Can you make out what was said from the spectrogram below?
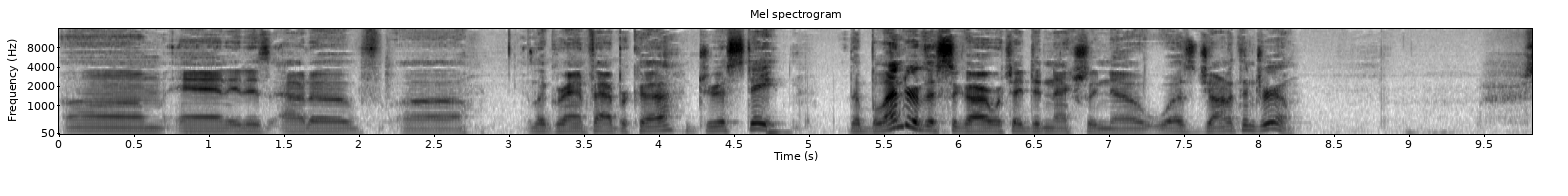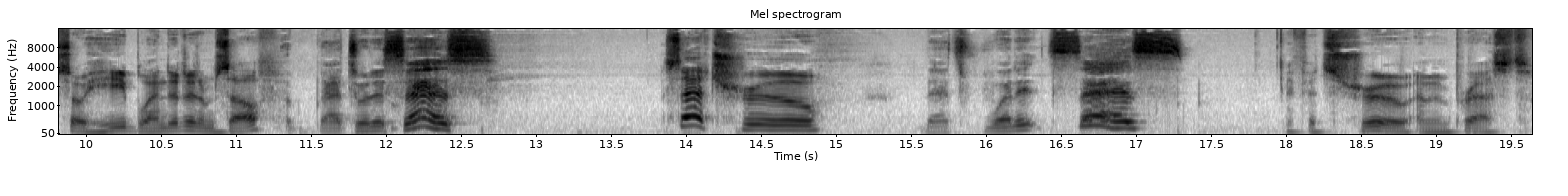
Um, and it is out of uh, La Gran Fabrica, Drew Estate. The blender of the cigar, which I didn't actually know, was Jonathan Drew. So he blended it himself. That's what it says. Is that true? That's what it says. If it's true, I'm impressed.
